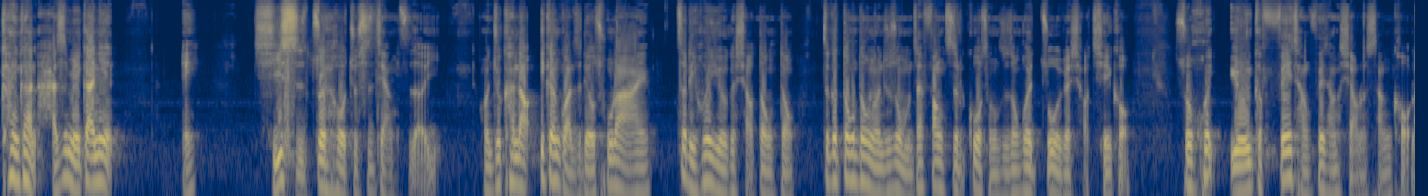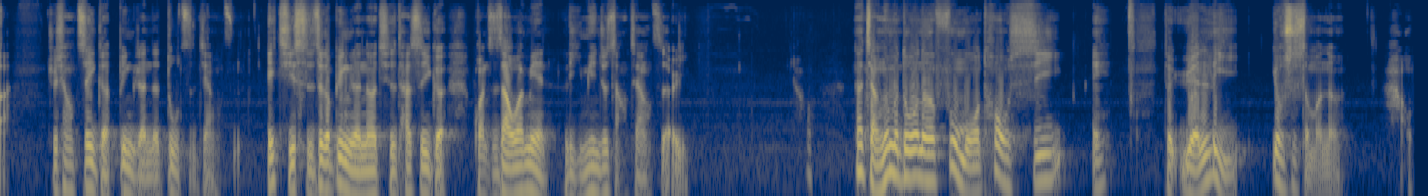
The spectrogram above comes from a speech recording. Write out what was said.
看一看还是没概念。诶，其实最后就是这样子而已。我们就看到一根管子流出来，这里会有一个小洞洞，这个洞洞呢，就是我们在放置的过程之中会做一个小切口，所以会有一个非常非常小的伤口啦，就像这个病人的肚子这样子。诶，其实这个病人呢，其实他是一个管子在外面，里面就长这样子而已。好，那讲那么多呢，腹膜透析诶的原理又是什么呢？好，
